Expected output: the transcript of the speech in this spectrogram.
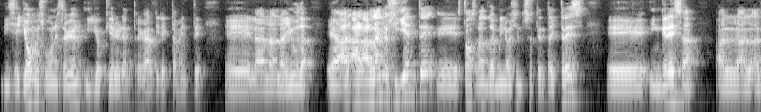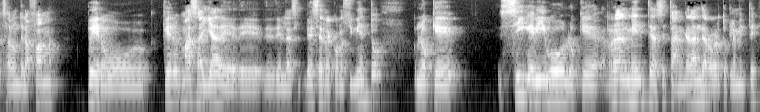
dice, yo me subo en este avión y yo quiero ir a entregar directamente eh, la, ayuda. Eh, al, año siguiente, estamos hablando de 1973, ingresa al, Salón de la Fama, pero que más allá de, ese reconocimiento, lo que sigue vivo, lo que realmente hace tan grande a Roberto Clemente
